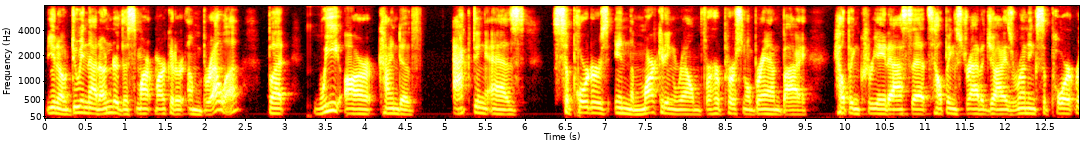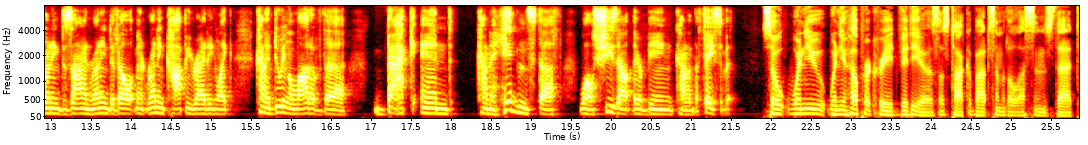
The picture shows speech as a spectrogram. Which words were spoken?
you know, doing that under the smart marketer umbrella, but we are kind of acting as supporters in the marketing realm for her personal brand by helping create assets, helping strategize, running support, running design, running development, running copywriting, like kind of doing a lot of the back end kind of hidden stuff while she's out there being kind of the face of it. So when you when you help her create videos, let's talk about some of the lessons that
